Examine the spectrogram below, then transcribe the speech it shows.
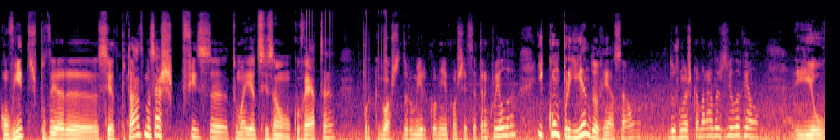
convites, poder eh, ser deputado, mas acho que fiz, eh, tomei a decisão correta, porque gosto de dormir com a minha consciência tranquila e compreendo a reação dos meus camaradas de Vila Real. E eu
